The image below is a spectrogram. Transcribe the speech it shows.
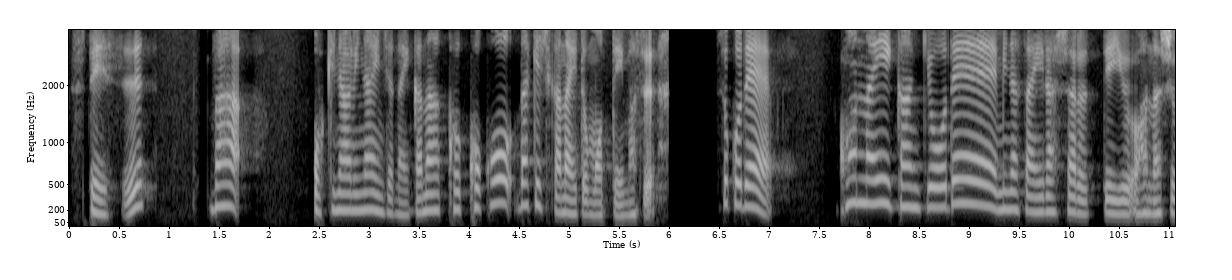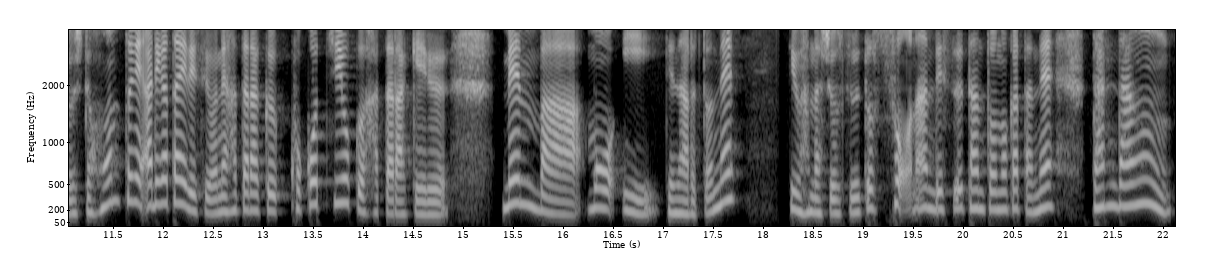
スペースは沖縄にないんじゃないかな。こ、ここだけしかないと思っています。そこで、こんないい環境で皆さんいらっしゃるっていうお話をして本当にありがたいですよね。働く、心地よく働ける。メンバーもいいってなるとね。っていう話をすると、そうなんです。担当の方ね。だんだん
